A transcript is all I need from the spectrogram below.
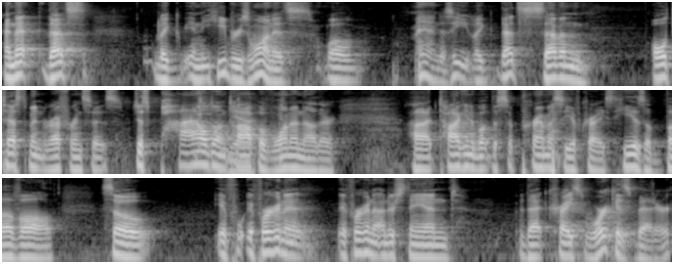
and that that's like in Hebrews one, it's well, man, does he like that's seven Old Testament references just piled on top Yeah. of one another, uh, talking about the supremacy of Christ. He is above all. So, if if we're gonna if we're gonna understand that Christ's work is better,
